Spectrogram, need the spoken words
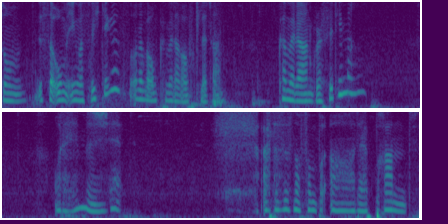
So, ist da oben irgendwas Wichtiges? Oder warum können wir darauf klettern? Können wir da ein Graffiti machen? Oh, der Himmel. Shit. Ach, das ist noch vom... Br oh, der Brand.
